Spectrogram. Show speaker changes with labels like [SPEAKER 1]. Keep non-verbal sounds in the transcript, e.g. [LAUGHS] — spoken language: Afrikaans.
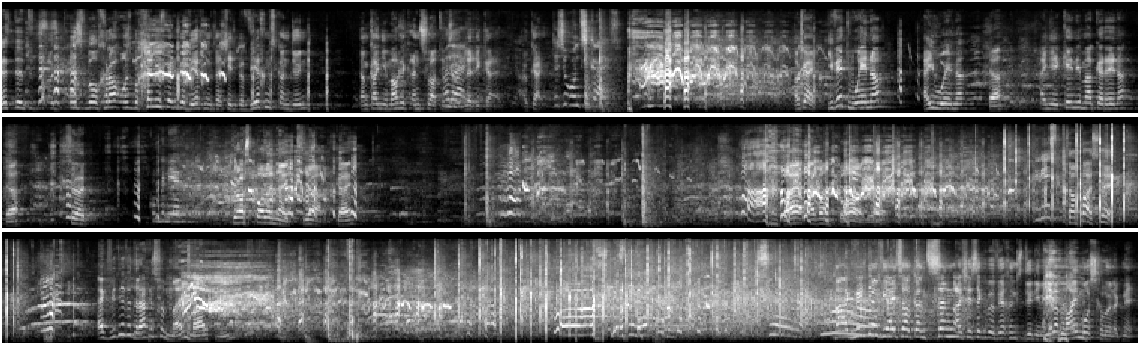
[SPEAKER 1] Dis dit ons wil graag ons begin eers by die bewegings. As jy die bewegings kan doen, dan kan jy maklik inslaan in jou
[SPEAKER 2] hy?
[SPEAKER 1] lirieke in. Okay.
[SPEAKER 2] Dis hoe ons skryf. [LAUGHS]
[SPEAKER 1] Okay, jy weet Wena, hy Wena
[SPEAKER 3] Ja.
[SPEAKER 1] en jy ken die Macarena.
[SPEAKER 3] Ja.
[SPEAKER 1] So
[SPEAKER 2] Kombineer.
[SPEAKER 3] Cross pollinate.
[SPEAKER 1] ja,
[SPEAKER 3] Okay. [LAUGHS] Baie avant-garde, ja.
[SPEAKER 1] Pas, né? Nee.
[SPEAKER 3] Ek weet nie dit reg is vir my mark nie.
[SPEAKER 1] Maar ek weet nie of jy sal kan sing as jy sulke bewegings doen nie. Jy lê my mos gewoonlik, né? Nee.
